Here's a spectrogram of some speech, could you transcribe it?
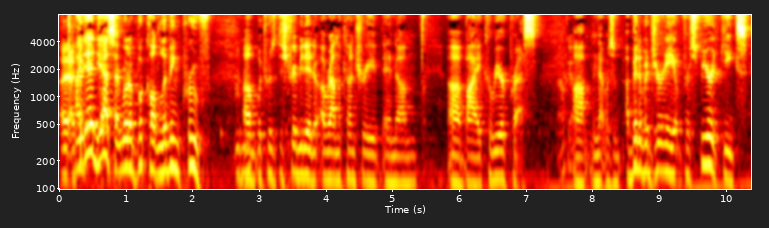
I, I, I did, yes. I wrote a book called Living Proof, Mm-hmm. um, which was distributed around the country and um, uh, by Career Press. Okay. Um, and that was a, bit of a journey for spirit geeks.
